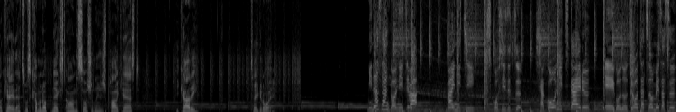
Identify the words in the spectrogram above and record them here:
Okay, that's what's coming up next on the Social English Podcast. Hikari, take it away. 皆さんこんにちは毎日少しずつ社交に使える英語の上達を目指す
